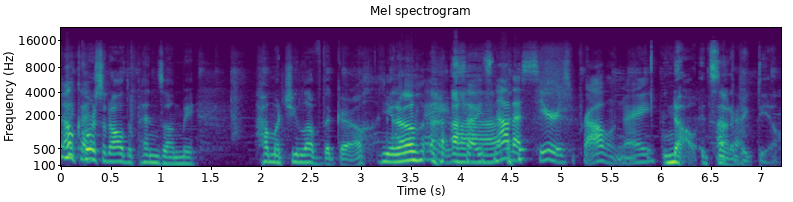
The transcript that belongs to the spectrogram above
And Of Okay. course, it all depends on me. How much you love the girl, you know? Okay, so it's not that serious problem, right? no, it's not a Okay. big deal.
